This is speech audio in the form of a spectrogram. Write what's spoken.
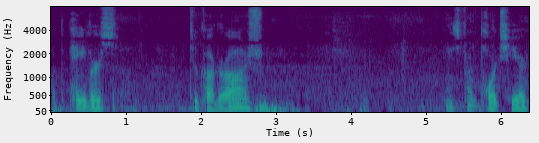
with the pavers, two car garage, nice front porch here.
